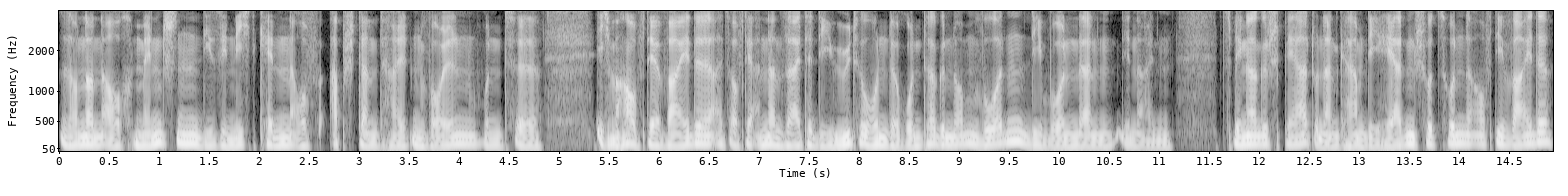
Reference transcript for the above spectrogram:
sondern auch Menschen, die sie nicht kennen, auf Abstand halten wollen. Und äh, ich war auf der Weide, als auf der anderen Seite die Hütehunde runtergenommen wurden. Die wurden dann in einen Zwinger gesperrt und dann kamen die Herdenschutzhunde auf die Weide.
